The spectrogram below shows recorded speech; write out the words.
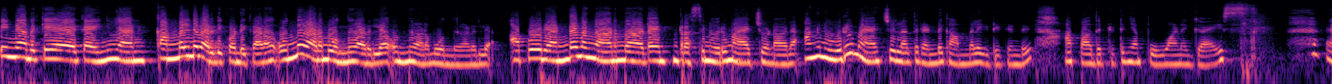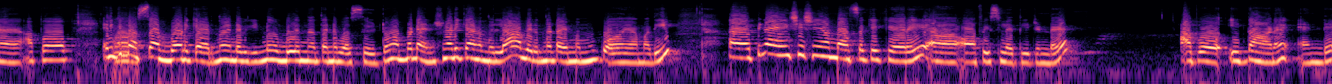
പിന്നെ അതൊക്കെ കഴിഞ്ഞ് ഞാൻ കമ്മലിന്റെ പരതിക്കൊണ്ടിരിക്കുകയാണ് ഒന്ന് കാണുമ്പോൾ ഒന്ന് കാണില്ല ഒന്ന് കാണുമ്പോൾ ഒന്ന് കാണില്ല. അപ്പോൾ രണ്ടെണ്ണം കാണുന്നതാട്ടെ ഡ്രസ്സിന് ഒരു മാച്ചും ഉണ്ടാവില്ല. അങ്ങനെ ഒരു മാച്ചും ഇല്ലാത്ത രണ്ട് കമ്മൽ കിട്ടിയിട്ടുണ്ട്. അപ്പോൾ അതിട്ടിട്ട് ഞാൻ പോവാണ് ഗൈസ് അപ്പോൾ എനിക്ക് ബസ് ഒമ്പത് മണിക്കായിരുന്നു എന്റെ വീടിന് മുമ്പിൽ നിന്ന് തന്നെ ബസ് കിട്ടും. അപ്പോൾ ടെൻഷൻ അടിക്കാനൊന്നുമില്ല. വരുന്ന ടൈം പോയാൽ മതി. പിന്നെ അതിന് ശേഷം ഞാൻ ബസ്സൊക്കെ കയറി ഓഫീസിലെത്തിയിട്ടുണ്ട് അപ്പോൾ ഇതാണ് എന്റെ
